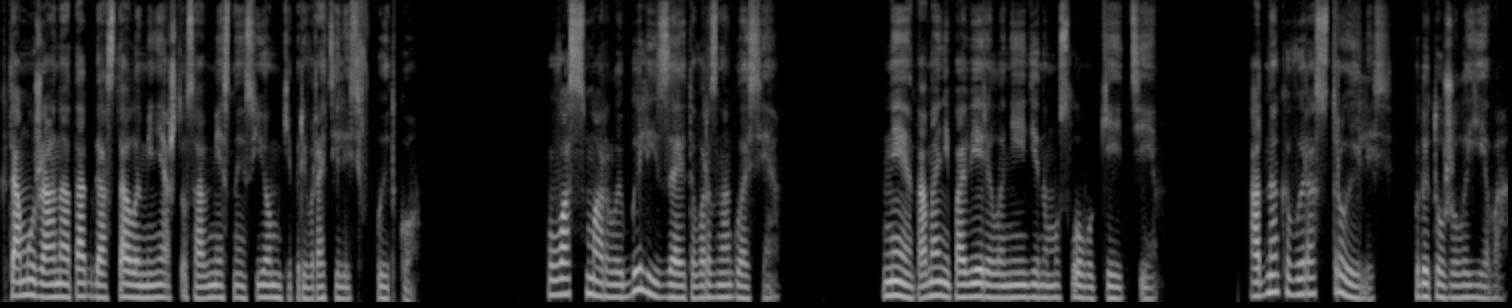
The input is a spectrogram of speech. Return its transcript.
К тому же она так достала меня, что совместные съемки превратились в пытку. У вас с Марлой были из-за этого разногласия? Нет, она не поверила ни единому слову Кейти. Однако вы расстроились, подытожила Ева.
